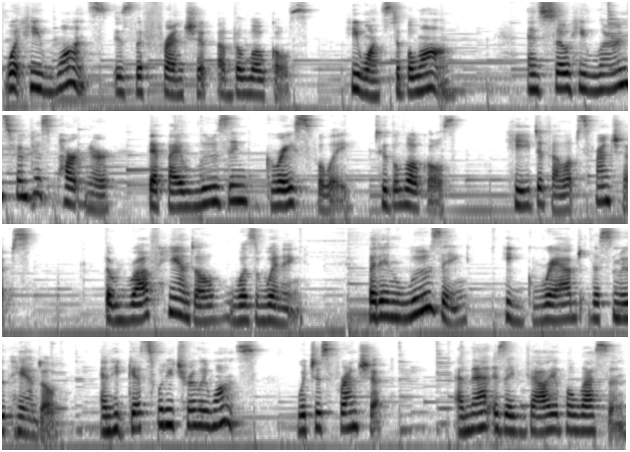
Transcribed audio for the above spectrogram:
What he wants is the friendship of the locals. He wants to belong. And so he learns from his partner that by losing gracefully to the locals, he develops friendships. The rough handle was winning, but in losing, he grabbed the smooth handle and he gets what he truly wants, which is friendship. And that is a valuable lesson,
